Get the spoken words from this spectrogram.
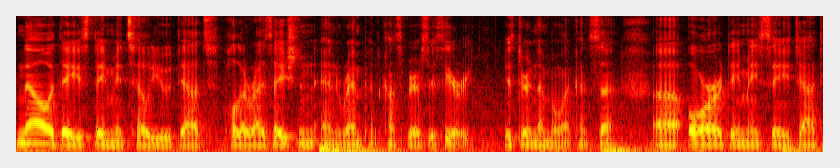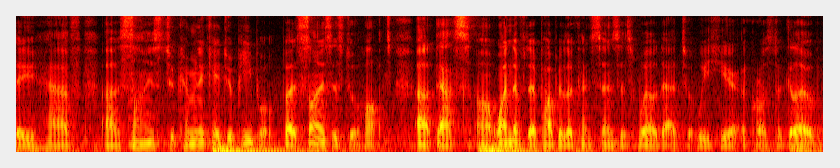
Nowadays, they may tell you that polarization and rampant conspiracy theory is their number one concern. Uh, or they may say that they have uh, science to communicate to people, but science is too hot. Uh, that's uh, one of the popular concerns as well that we hear across the globe.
